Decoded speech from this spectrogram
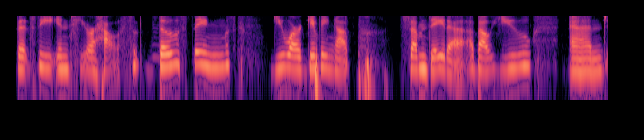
that see into your house, those things you are giving up some data about you and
